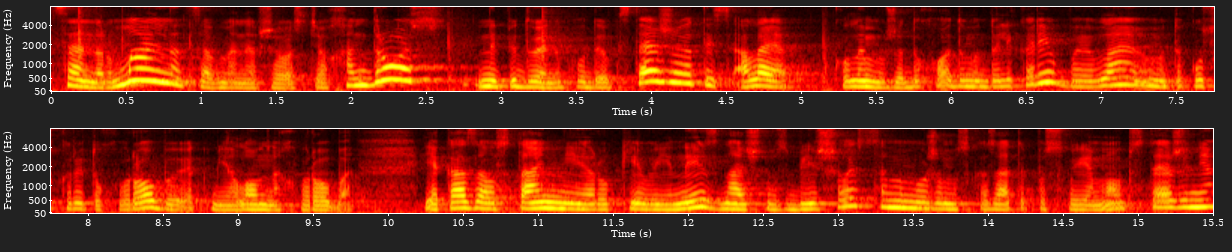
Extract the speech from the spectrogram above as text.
Це нормально, це в мене вже остеохондроз, не піду я нікуди обстежуватись, але коли ми вже доходимо до лікарів, виявляємо таку скриту хворобу, як мієломна хвороба, яка за останні роки війни значно збільшилась. Це ми можемо сказати по своєму обстеженню.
